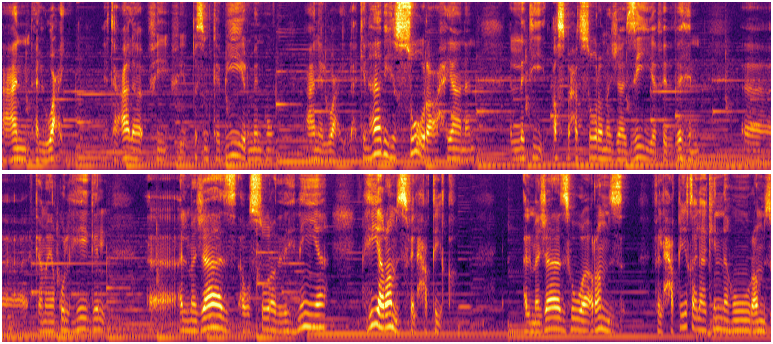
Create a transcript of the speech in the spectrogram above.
عن الوعي. يتعالى في في قسم كبير منه عن الوعي. لكن هذه الصورة أحيانا التي أصبحت صورة مجازية في الذهن آه، كما يقول هيجل آه، المجاز أو الصورة الذهنية هي رمز في الحقيقة. المجاز هو رمز في الحقيقة لكنه رمز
